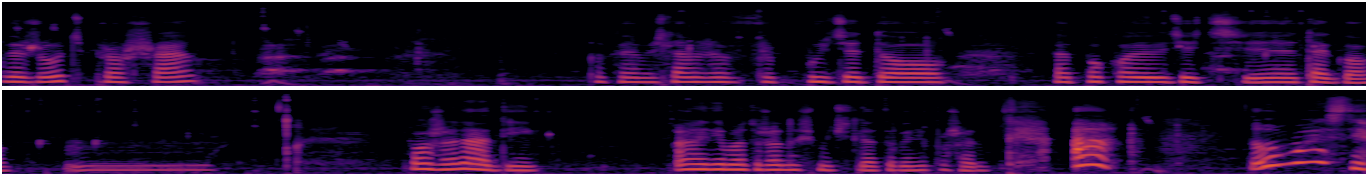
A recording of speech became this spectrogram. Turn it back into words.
Wyrzuć, proszę. Okej, myślałam, że pójdzie do pokoju dzieci e, tego. Mm, Boże, Nadi. Ale nie ma tu żadnych śmieci, dlatego nie poszedł. A! No właśnie.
